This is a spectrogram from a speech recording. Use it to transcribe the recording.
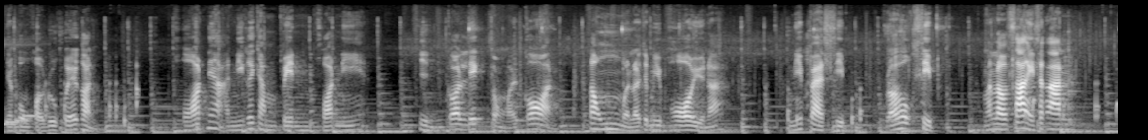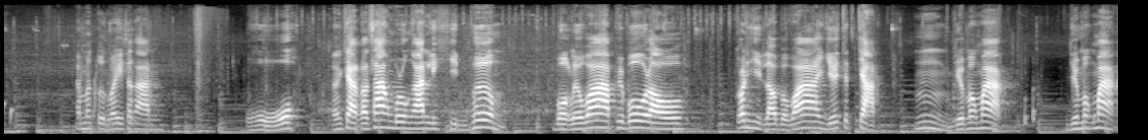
เดี๋ยวผมขอดูเควสก่อนคอร์สเนี่ย อันนี้ก็จำเป็นคอร์สนี้ หินก้อนเล็ก200ก้อน เราเหมือนเราจะมีพออยู่นะ อันนี้ 80 160งั้นเราสร้างอีกสักอันให้มันตุนไว้อีกสักอัน โอ้โห หลังจากเราสร้างโรงงานหินเพิ่ม บอกเลยว่าเพเบิลเราก้อนหินเราแบบว่าเยอะจัดจัด อืมเยอะมากๆ เยอะมาก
